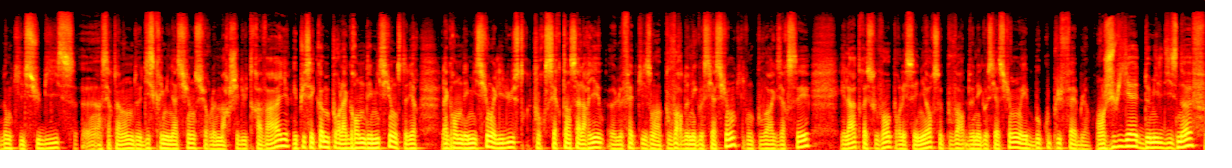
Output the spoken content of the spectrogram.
donc ils subissent euh, un certain nombre de discriminations sur le marché du travail. Et puis c'est comme pour la grande démission, c'est-à-dire la grande démission, elle illustre pour certains salariés le fait qu'ils ont un pouvoir de négociation qu'ils vont pouvoir exercer. Et là, très souvent, pour les seniors, ce pouvoir de négociation est beaucoup plus faible. En juillet 2019,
